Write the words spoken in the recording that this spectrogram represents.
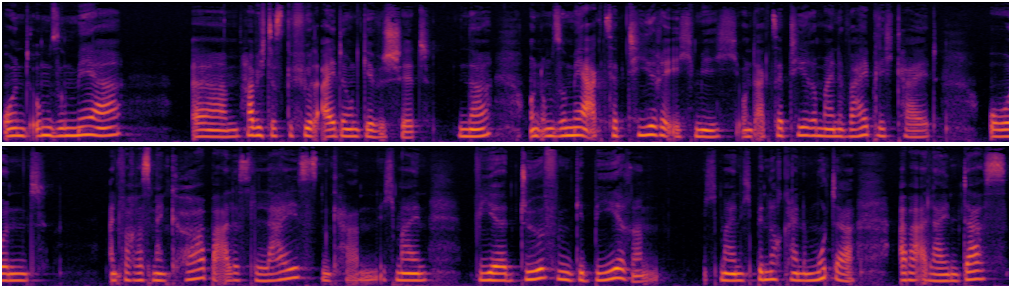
Und umso mehr ähm, habe ich das Gefühl, I don't give a shit. Ne? Und umso mehr akzeptiere ich mich und akzeptiere meine Weiblichkeit und einfach, was mein Körper alles leisten kann. Ich meine, wir dürfen gebären. Ich meine, ich bin noch keine Mutter, aber allein das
